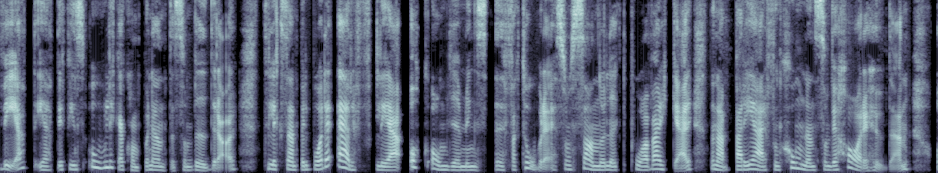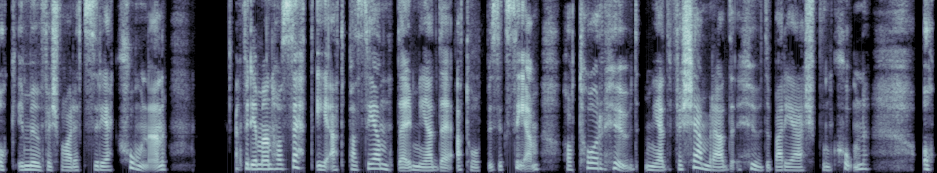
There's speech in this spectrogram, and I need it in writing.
vet är att det finns olika komponenter som bidrar. Till exempel både ärftliga och omgivningsfaktorer som sannolikt påverkar den här barriärfunktionen som vi har i huden och immunförsvarets reaktionen. För det man har sett är att patienter med eh, atopiskt eksem har torr hud med försämrad hudbarriärsfunktion. Och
